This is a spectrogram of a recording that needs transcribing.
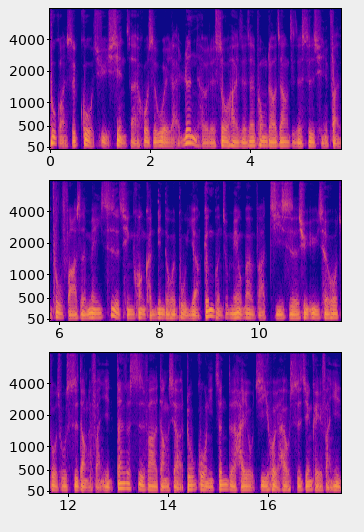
不管是过去、现在，或是未来，任何的受害者在碰到这样子的事情反复发生，每一次的情况肯定都会不一样，根本就没有办法及时的去预测或做出适当的反应。但是在事发的当下，如果你真的还有机会、还有时间可以反应，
